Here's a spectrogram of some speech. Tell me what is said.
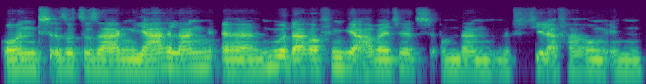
und sozusagen jahrelang äh, nur darauf hingearbeitet, um dann mit viel Erfahrung in,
